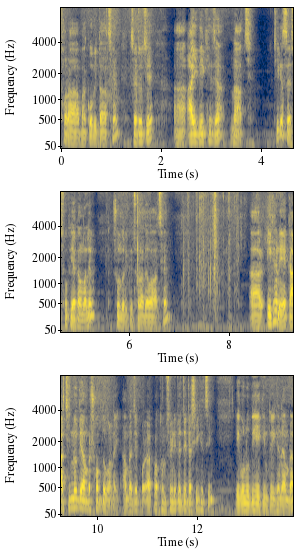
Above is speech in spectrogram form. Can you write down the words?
ছড়া বা কবিতা আছে। সেটা হচ্ছে আই দেখে যা নাচ। ঠিক আছে? সুফিয়া কামালের সুন্দর একটি ছড়া দেওয়া আছে। আর এখানে কার চিহ্ন দিয়ে আমরা শব্দ বানাই? আমরা যে প্রথম শ্রেণীতে যেটা শিখেছি, এগুলো দিয়ে কিন্তু এখানে আমরা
